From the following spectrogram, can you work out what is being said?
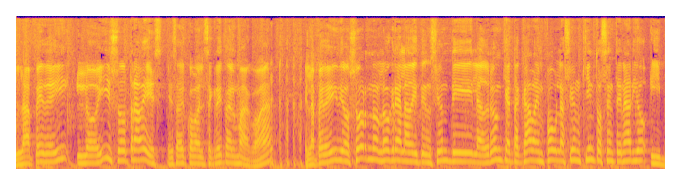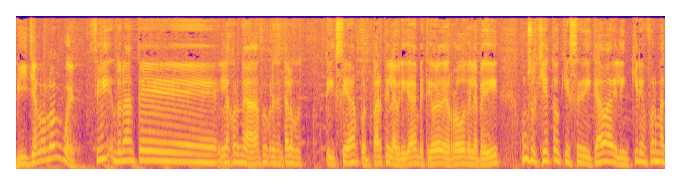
La PDI lo hizo otra vez. Esa es como el secreto del mago, ¿ah? La PDI de Osorno logra la detención de ladrón que atacaba en población Quinto Centenario y Villa Lololwe. Sí, durante la jornada fue presentada a la justicia por parte de la Brigada Investigadora de Robos de la PDI un sujeto que se dedicaba a delinquir en forma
